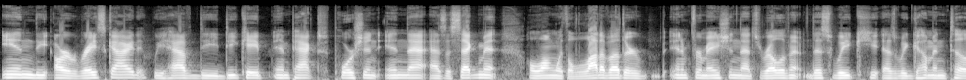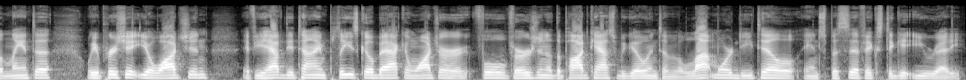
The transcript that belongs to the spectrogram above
in the our race guide. We have the DK impact portion in that as a segment, along with a lot of other information that's relevant this week as we come into Atlanta. We appreciate you watching. If you have the time, please go back and watch our full version of the podcast. We go into a lot more detail and specifics to get you ready.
